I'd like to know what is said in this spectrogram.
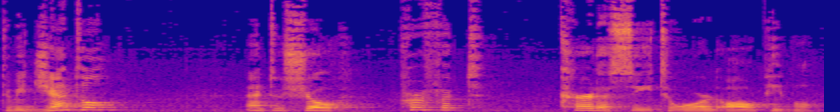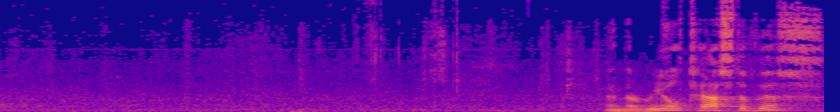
to be gentle, and to show perfect courtesy toward all people. And the real test of this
